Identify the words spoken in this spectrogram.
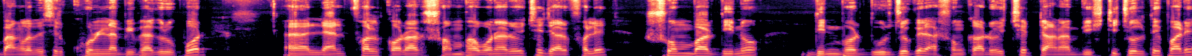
বাংলাদেশের খুলনা বিভাগের উপর ল্যান্ডফল করার সম্ভাবনা রয়েছে, যার ফলে সোমবার দিনও দিনভর দুর্যোগের আশঙ্কা রয়েছে। টানা বৃষ্টি চলতে পারে।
